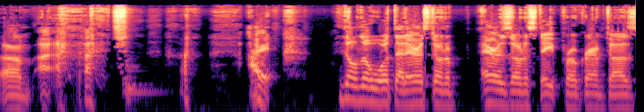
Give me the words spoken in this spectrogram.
um, I, I, I don't know what that Arizona Arizona State program does.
